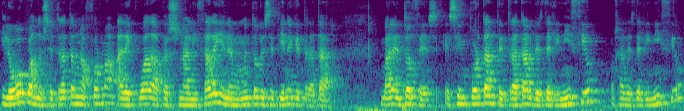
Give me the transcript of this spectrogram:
y luego cuando se trata de una forma adecuada, personalizada y en el momento que se tiene que tratar. ¿Vale? Entonces es importante tratar desde el inicio, o sea, desde el inicio,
